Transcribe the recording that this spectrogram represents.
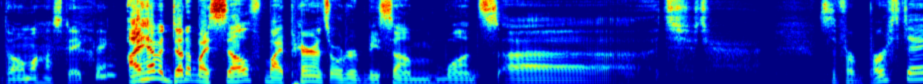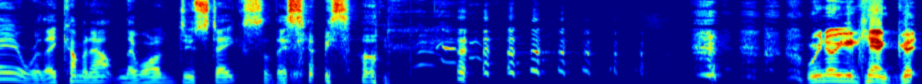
the Omaha steak thing? I haven't done it myself. My parents ordered me some once. Uh, was it for birthday or were they coming out and they wanted to do steaks, so they sent me some. We know you can't get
